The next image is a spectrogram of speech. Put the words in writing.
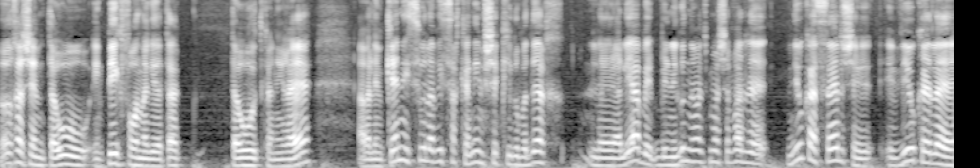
לא זוכר שהם טעו, עם פיקפורד נגיד הייתה טעות כנראה, אבל הם כן ניסו להביא שחקנים שכאילו בדרך לעלייה, בניגוד למה שעבר לניוקאסל, שהביאו כאלה,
